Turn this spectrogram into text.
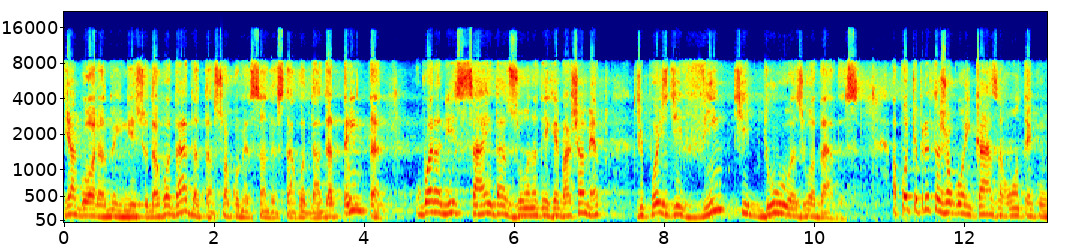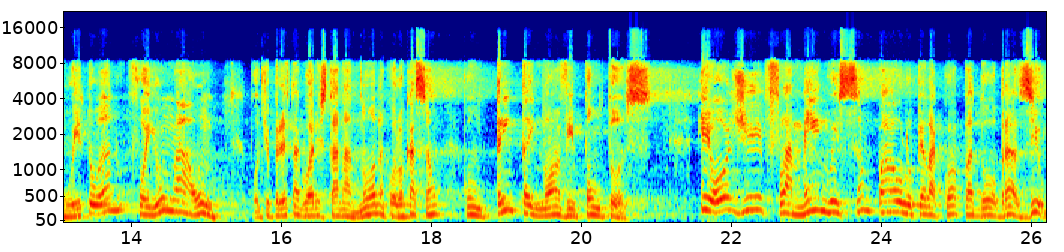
E agora, no início da rodada, tá só começando esta rodada 30, o Guarani sai da zona de rebaixamento depois de 22 rodadas. A Ponte Preta jogou em casa ontem com o Ituano, foi um a um. Ponte Preta agora está na nona colocação com 39 pontos. E hoje, Flamengo e São Paulo pela Copa do Brasil.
